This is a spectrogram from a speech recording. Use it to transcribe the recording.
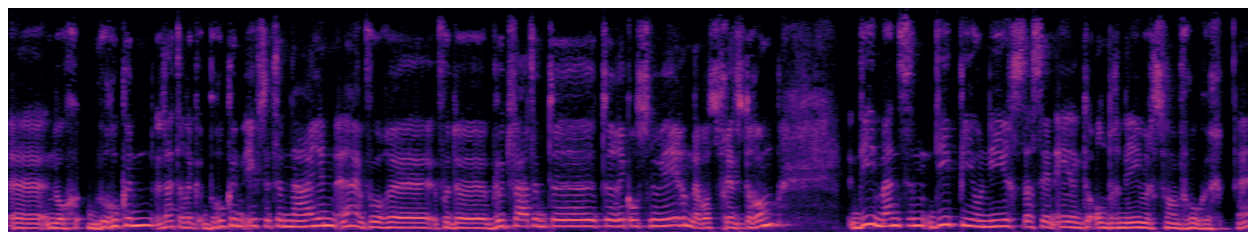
uh, nog broeken, letterlijk broeken heeft te naaien, hè, voor, uh, voor de bloedvaten te, te reconstrueren. Dat was Frits Drom die mensen, die pioniers, dat zijn eigenlijk de ondernemers van vroeger. Hè.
